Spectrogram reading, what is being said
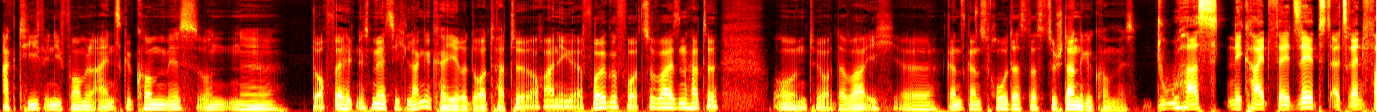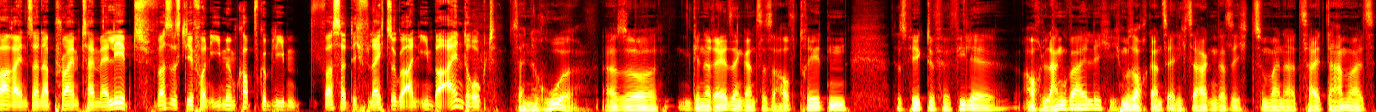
aktiv in die Formel 1 gekommen ist und eine doch verhältnismäßig lange Karriere dort hatte, auch einige Erfolge vorzuweisen hatte. Und ja, da war ich äh, ganz, ganz froh, dass das zustande gekommen ist. Du hast Nick Heidfeld selbst als Rennfahrer in seiner Primetime erlebt. Was ist dir von ihm im Kopf geblieben? Was hat dich vielleicht sogar an ihm beeindruckt? Seine Ruhe. Also generell sein ganzes Auftreten, das wirkte für viele auch langweilig. Ich muss auch ganz ehrlich sagen, dass ich zu meiner Zeit damals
